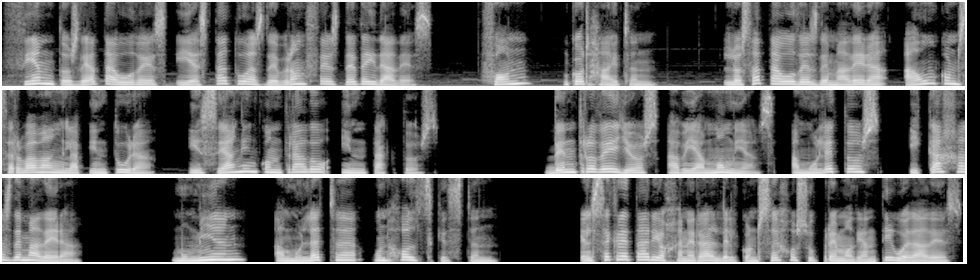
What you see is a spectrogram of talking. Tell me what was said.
Cientos de ataúdes y estatuas de bronces de deidades. Von Gottheiten. Los ataúdes de madera aún conservaban la pintura y se han encontrado intactos. Dentro de ellos había momias, amuletos y cajas de madera. Mumien, Amulette und Holzkisten. El secretario general del Consejo Supremo de Antigüedades,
